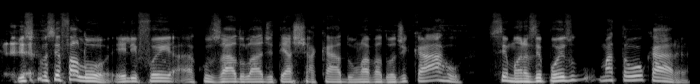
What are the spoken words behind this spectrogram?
isso que você falou, ele foi acusado lá de ter achacado um lavador de carro, semanas depois matou o cara.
